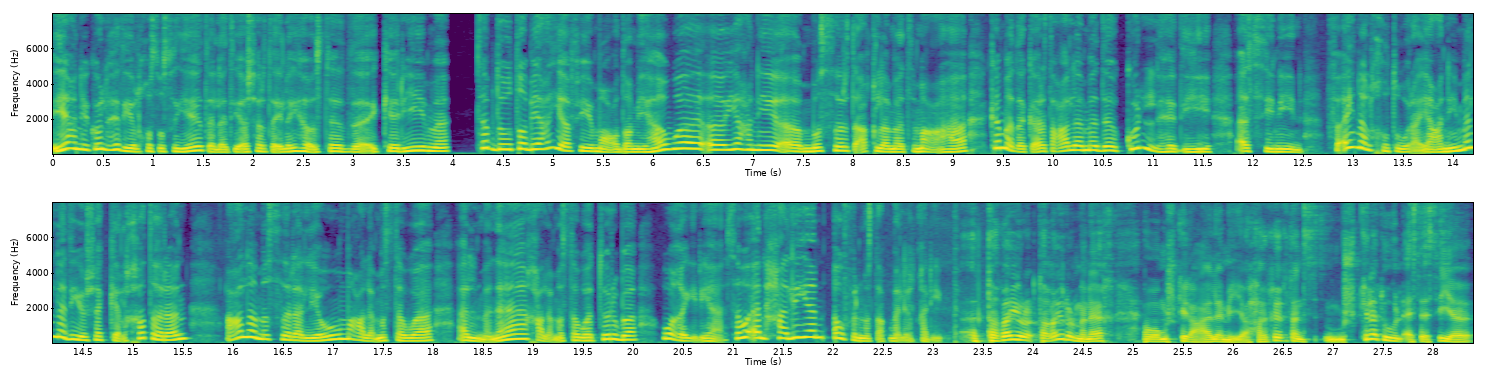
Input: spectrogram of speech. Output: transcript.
يعني كل هذه الخصوصيات التي أشرت إليها أستاذ كريم تبدو طبيعية في معظمها ويعني مصر تأقلمت معها كما ذكرت على مدى كل هذه السنين. فأين الخطورة؟ يعني ما الذي يشكل خطرا على مصر اليوم على مستوى المناخ على مستوى التربة وغيرها سواء حاليا أو في المستقبل القريب؟ التغير تغير المناخ هو مشكلة عالمية. حقيقة مشكلته الأساسية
